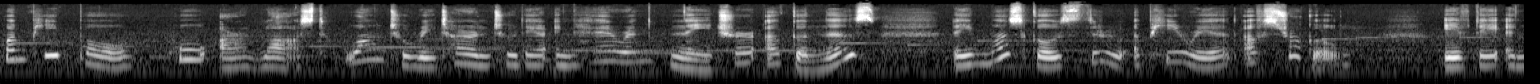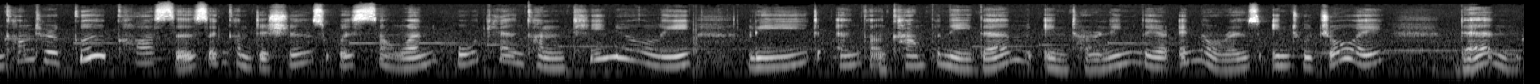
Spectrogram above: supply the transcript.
When people who are lost want to return to their inherent nature of goodness, they must go through a period of struggle. If they encounter good causes and conditions with someone who can continually lead and accompany them in turning their ignorance into joy, then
